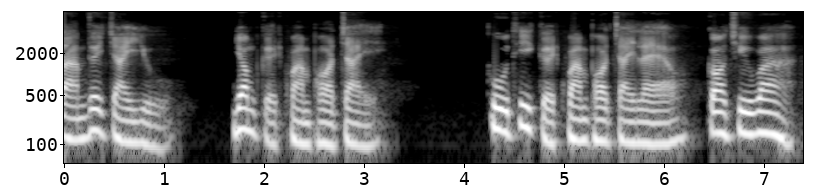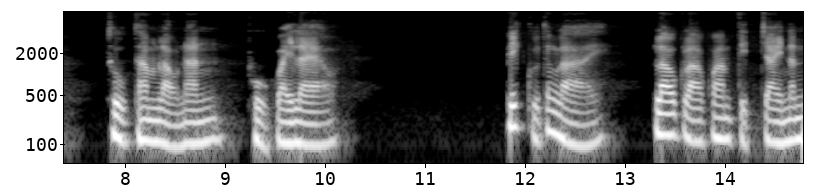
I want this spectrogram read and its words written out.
ตามด้วยใจอยู่ ย่อมเกิดความพอใจ ผู้ที่เกิดความพอใจแล้ว ก็ชื่อว่า ถูกทำเหล่านั้นผูกไว้แล้วภิกขุทั้งหลาย เรากล่าวความติดใจนั้น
